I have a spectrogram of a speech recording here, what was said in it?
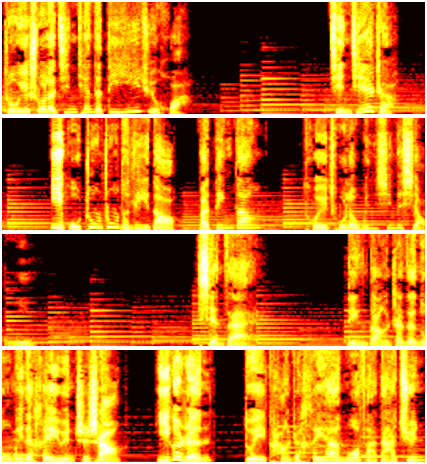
终于说了今天的第一句话。紧接着，一股重重的力道把叮当推出了温馨的小屋。现在，叮当站在浓密的黑云之上，一个人对抗着黑暗魔法大军。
